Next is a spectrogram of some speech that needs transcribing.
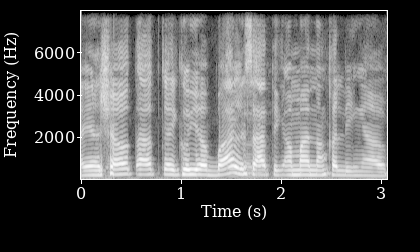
Ayan, shoutout kay Kuya Bal sa ating ama ng Kalingap.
